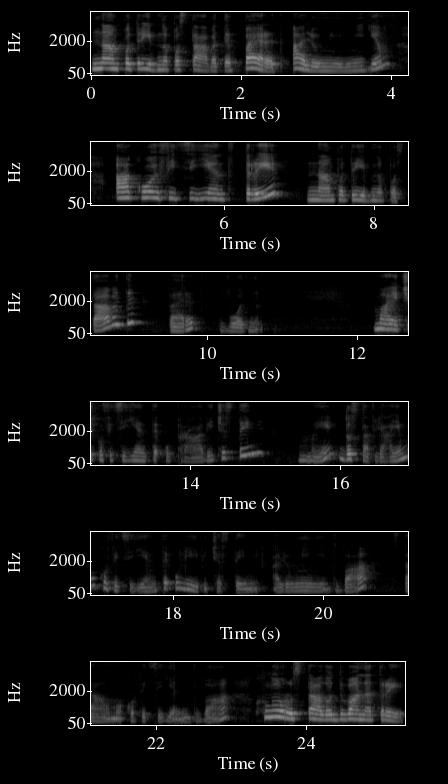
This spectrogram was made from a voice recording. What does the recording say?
нам потрібно поставити перед алюмінієм, а коефіцієнт 3 нам потрібно поставити перед водним. Маючи коефіцієнти у правій частині, ми доставляємо коефіцієнти у лівій частині. Алюміній 2, ставимо коефіцієнт 2. Хлору стало 2 на 3,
